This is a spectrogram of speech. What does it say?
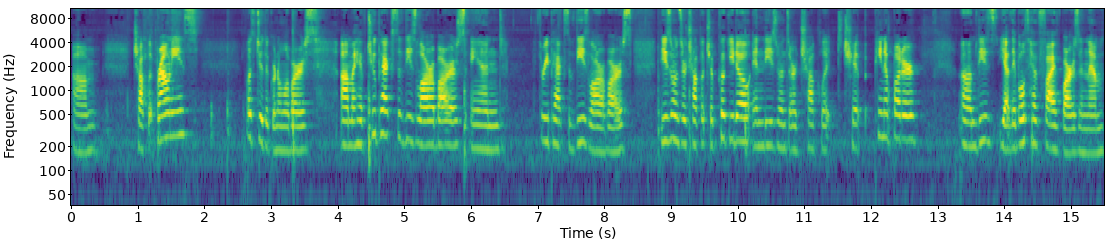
um, chocolate brownies. Let's do the granola bars. Um, I have two packs of these Lara bars and three packs of these Lara bars. These ones are chocolate chip cookie dough, and these ones are chocolate chip peanut butter. Um, these, yeah, they both have five bars in them.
